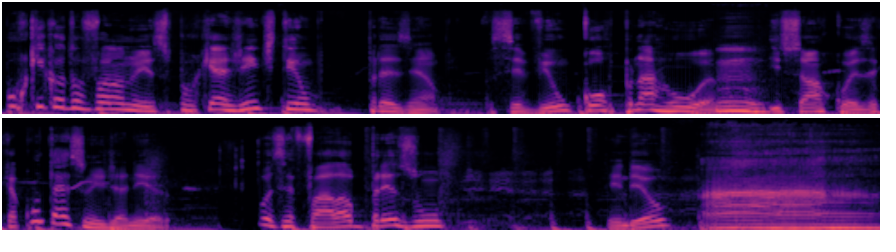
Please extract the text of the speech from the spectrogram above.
Por que, que eu tô falando isso? Porque a gente tem um. Por exemplo, você viu um corpo na rua. Hum. Isso é uma coisa que acontece no Rio de Janeiro. Você fala o presunto. Entendeu? Ah.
